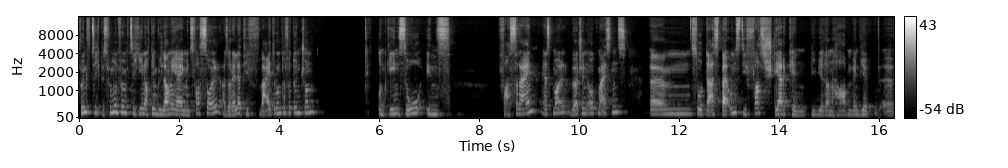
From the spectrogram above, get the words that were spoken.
50 bis 55, je nachdem, wie lange er eben ins Fass soll, also relativ weit runter verdünnt schon und gehen so ins Fass rein, erstmal Virgin Oak meistens, ähm, so dass bei uns die Fassstärken, die wir dann haben, wenn wir äh,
